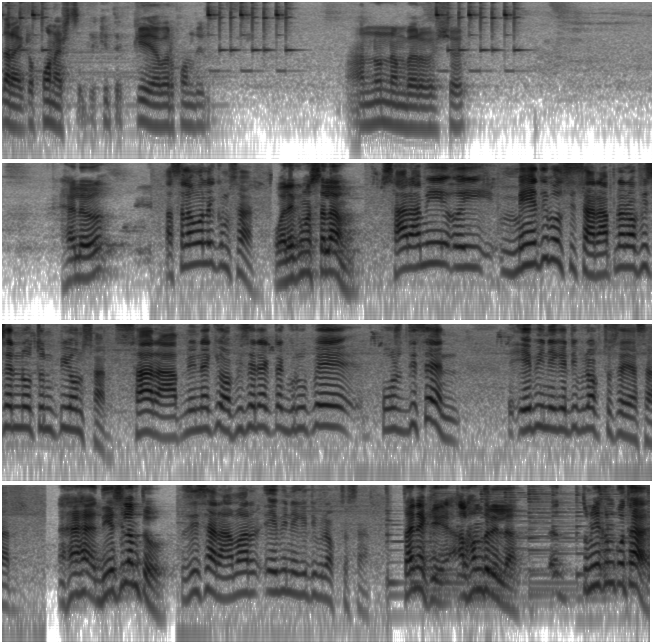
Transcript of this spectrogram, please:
দাঁড়া একটা ফোন আসছে দেখি তো কে আবার ফোন দিল। আননোন নাম্বার অবশ্য হ্যালো আসসালামু আলাইকুম স্যার। ওয়ালাইকুম আসসালাম। স্যার আমি ওই মেহেদি বলছি স্যার। আপনার অফিসের নতুন পিয়ন স্যার। স্যার আপনি নাকি অফিসের একটা গ্রুপে পোস্ট দিছেন? এবি নেগেটিভ রক্ত চাইয়া স্যার। হ্যাঁ হ্যাঁ দিয়েছিলাম তো। জি স্যার আমার এবি নেগেটিভ রক্ত স্যার। তাই নাকি? আলহামদুলিল্লাহ। তুমি এখন কোথায়?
